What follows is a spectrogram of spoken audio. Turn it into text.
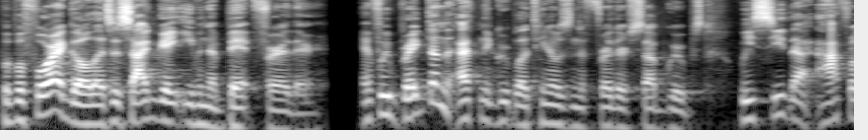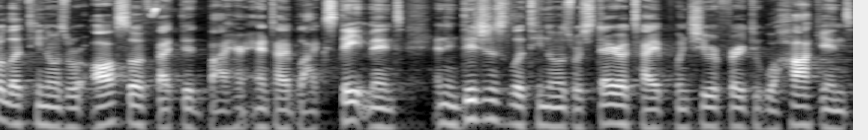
But before I go, let's disaggregate even a bit further. If we break down the ethnic group Latinos into further subgroups, we see that Afro Latinos were also affected by her anti black statements, and indigenous Latinos were stereotyped when she referred to Oaxacans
